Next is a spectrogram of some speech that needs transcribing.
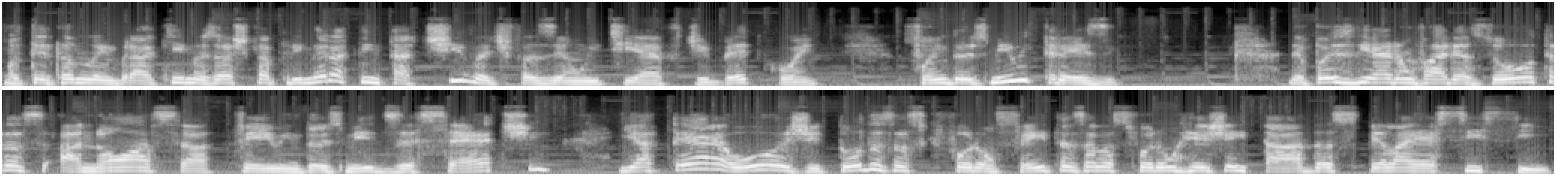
Estou tentando lembrar aqui, mas eu acho que a primeira tentativa de fazer um ETF de Bitcoin foi em 2013. Depois vieram várias outras, a nossa veio em 2017 e até hoje todas as que foram feitas elas foram rejeitadas pela SEC.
